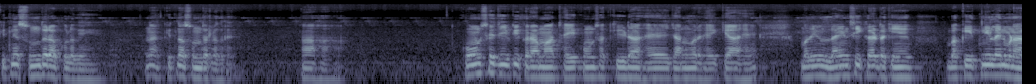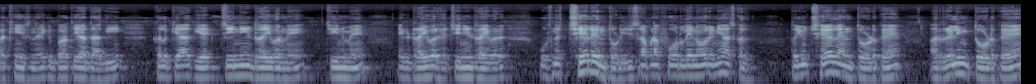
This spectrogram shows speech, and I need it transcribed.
कितने सुंदर आपको लगेंगे ना? कितना सुंदर लग रहा है। हाँ हाँ हाँ। कौन से जीव की करामात है? कौन सा कीड़ा है? जानवर है? क्या है? मतलब लाइन सी काट रखी है। बाकी इतनी लाइन बना रखी है इसने कि बात याद आ गई। कल क्या किया, एक चीनी ड्राइवर ने, चीन में एक ड्राइवर है, चीनी ड्राइवर उसने छः लेन तोड़ी, जिस तरह अपना फोर लेन हो रही नहीं आजकल। तो यूँ छः लेन तोड़ के, और रेलिंग तोड़ के,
